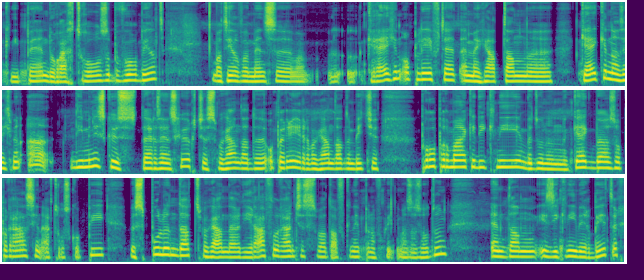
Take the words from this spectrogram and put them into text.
kniepijn door artrose bijvoorbeeld, wat heel veel mensen l- krijgen op leeftijd, en men gaat dan eh, kijken, dan zegt men, ah, die meniscus, daar zijn scheurtjes, we gaan dat eh, opereren, we gaan dat een beetje proper maken, die knieën. We doen een kijkbuisoperatie, een arthroscopie. We spoelen dat, we gaan daar die rafelrandjes wat afknippen, of ik weet niet wat ze zo doen. En dan is die knie weer beter.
